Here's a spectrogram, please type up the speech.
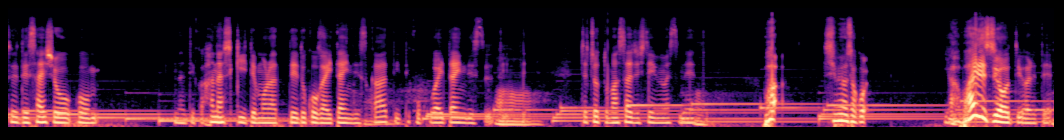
それで最初こうなんていうか話聞いてもらってどこが痛いんですか？って言ってここが痛いんですって言あって。じゃあちょっとマッサージしてみますねーって。わしめおさんこれやばいですよって言われて。う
